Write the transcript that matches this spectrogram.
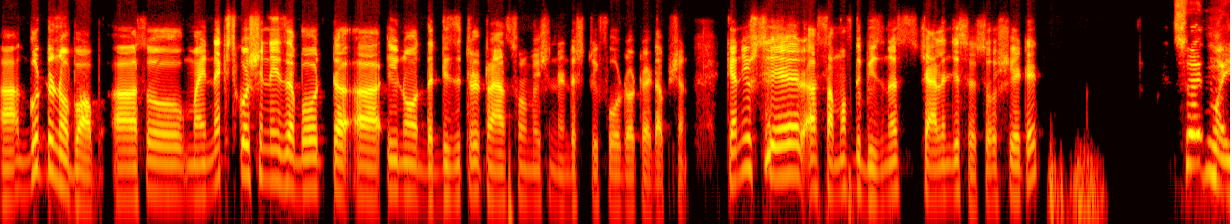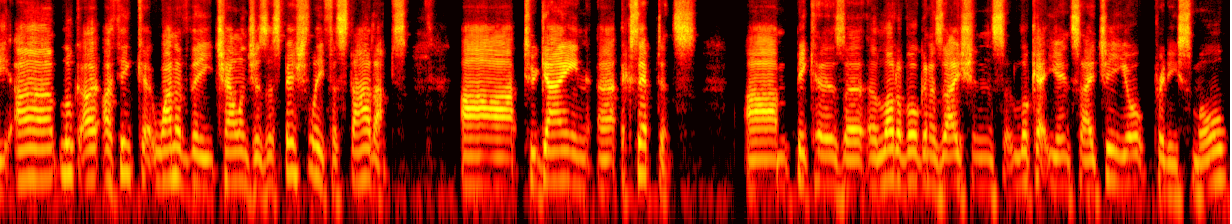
Uh, good to know, Bob. Uh, so my next question is about uh, uh you know the digital transformation industry 4.0 adoption. Can you share uh, some of the business challenges associated? Certainly. Uh, look, I, I, think one of the challenges, especially for startups, are to gain acceptance. Um, because a, a, lot of organizations look at you and say, gee, you're pretty small.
